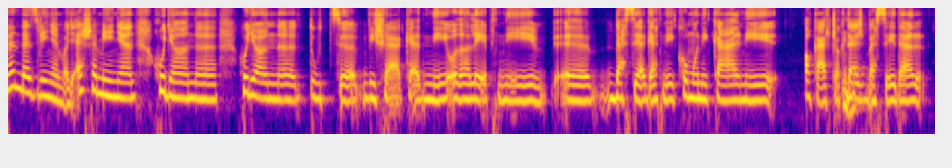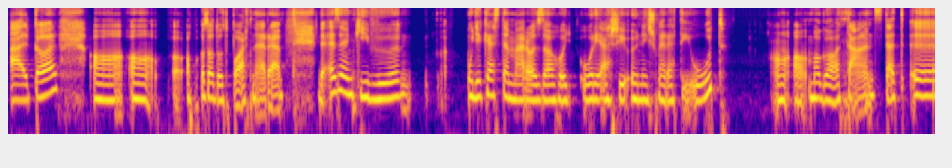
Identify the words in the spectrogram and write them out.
rendezvényen vagy eseményen hogyan, ö, hogyan tudsz viselkedni, odalépni, ö, beszélgetni, kommunikálni, akár csak mhm. testbeszédel által a, a, az adott partnerrel. De ezen kívül ugye kezdtem már azzal, hogy óriási önismereti út, a, a maga a tánc. Tehát ö,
